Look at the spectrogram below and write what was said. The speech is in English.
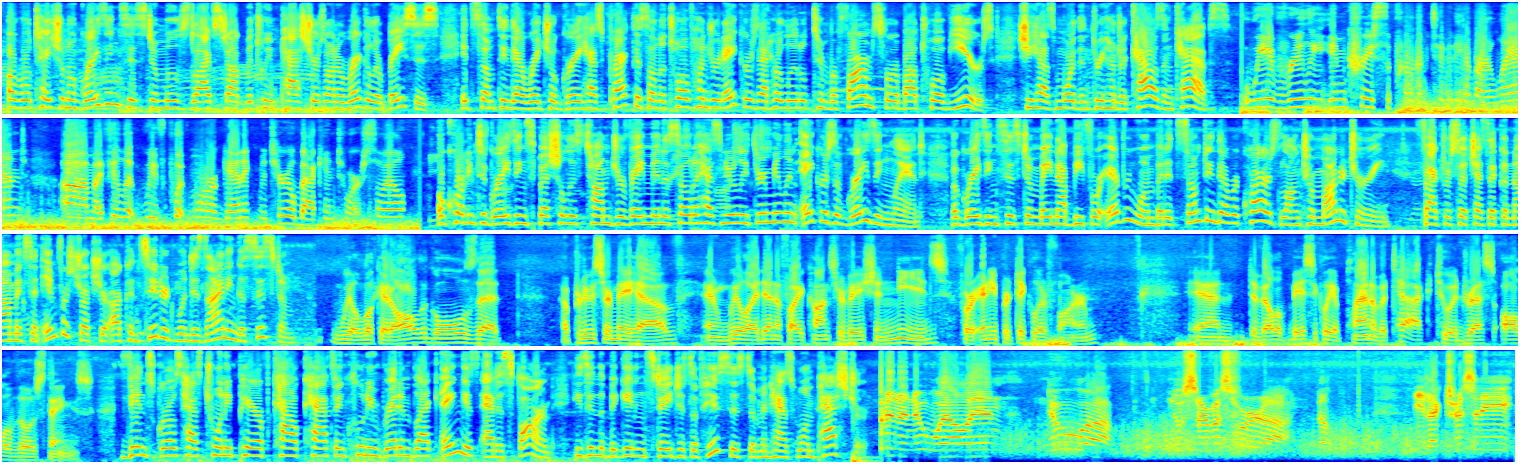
A rotational grazing system moves livestock between pastures on a regular basis. It's something that Rachel Gray has practiced on the 1,200 acres at her Little Timber Farms for about 12 years. She has more than 300 cows and calves. We have really increased the productivity of our land. Um, I feel that we've put more organic material back into our soil. According to grazing specialist Tom Gervais, Minnesota has nearly 3 million acres of grazing land. A grazing system may not be for everyone, but it's something that requires long-term monitoring. Factors such as economics and infrastructure are considered when designing a system. We'll look at all the goals that a producer may have and we'll identify conservation needs for any particular farm and develop basically a plan of attack to address all of those things. Vince Gross has 20 pair of cow calf, including red and black Angus, at his farm. He's in the beginning stages of his system and has one pasture. Putting a new well in, new uh, new service for uh, electricity,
